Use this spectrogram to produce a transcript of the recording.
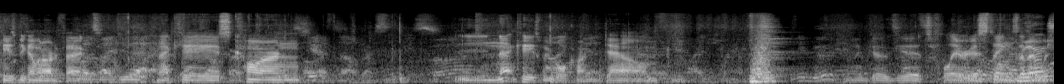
He's become an artifact. So I do that. In that case, Karn. In that case, we roll Karn down. I'm gonna go get hilarious things that I wish.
